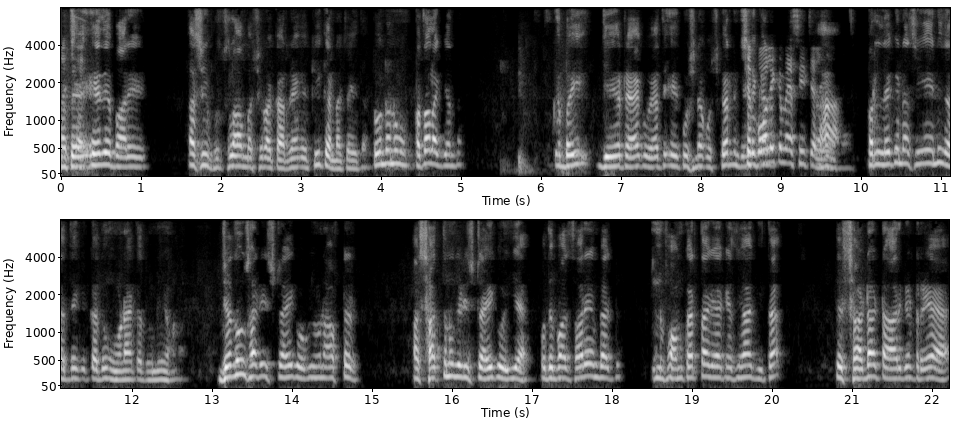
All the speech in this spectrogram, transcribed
ਅੱਛਾ। ਇਹਦੇ ਬਾਰੇ ਅਸੀਂ ਫੁਸਲਾ ਮਸ਼ਵਰਾ ਕਰ ਰਹੇ ਹਾਂ ਕਿ ਕੀ ਕਰਨਾ ਚਾਹੀਦਾ। ਤਾਂ ਉਹਨਾਂ ਨੂੰ ਪਤਾ ਲੱਗ ਜਾਂਦਾ ਕਿ ਬਈ ਜੇ ਅਟੈਕ ਹੋਇਆ ਤੇ ਇਹ ਕੁਝ ਨਾ ਕੁਝ ਕਰਨਗੇ। ਸਿੰਬੋਲਿਕ ਮੈਸੇਜ ਚੱਲੇਗਾ ਪਰ ਲੇਕਿਨ ਅਸੀਂ ਇਹ ਨਹੀਂ ਦੱਸਦੇ ਕਿ ਕਦੋਂ ਹੋਣਾ ਕਦੋਂ ਨਹੀਂ ਹੋਣਾ। ਜਦੋਂ ਸਾਡੀ ਸਟ੍ਰਾਈਕ ਹੋ ਗਈ ਹੁਣ ਆਫਟਰ ਆ ਸੱਤ ਨੂੰ ਜਿਹੜੀ ਸਟ੍ਰਾਈਕ ਹੋਈ ਹੈ ਉਹਦੇ ਬਾਅਦ ਸਾਰੇ ਇਨਫੋਰਮ ਕਰਤਾ ਗਿਆ ਕਿ ਅਸੀਂ ਆਹ ਕੀਤਾ ਤੇ ਸਾਡਾ ਟਾਰਗੇਟ ਰਿਹਾ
